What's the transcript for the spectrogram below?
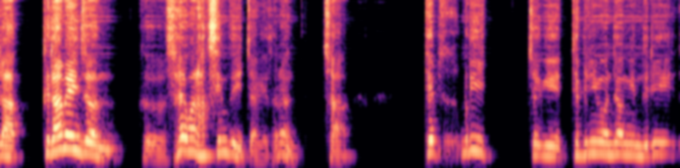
자, 그 다음에 이제 그 사용한 학생들 입장에서는 자, 대, 우리 저기 대표님 원장님들이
